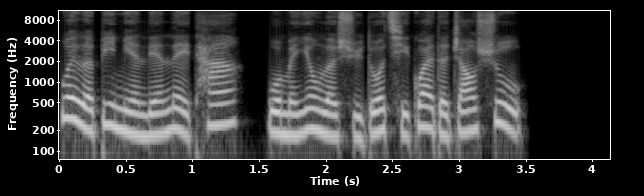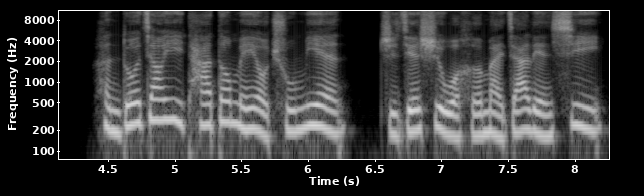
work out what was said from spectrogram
为了避免连累他，我们用了许多奇怪的招数。很多交易他都没有出面，直接是我和买家联系，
